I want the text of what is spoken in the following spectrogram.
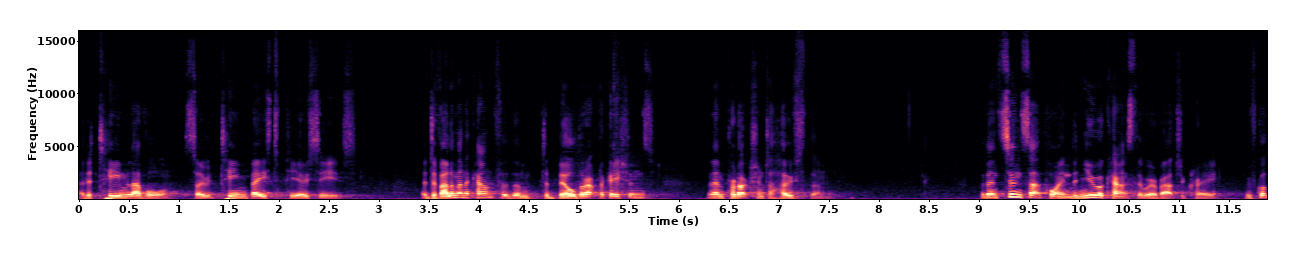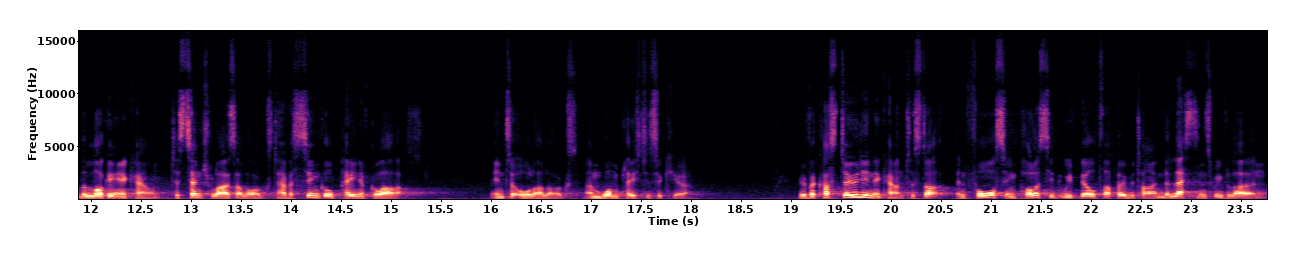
at a team level, so team-based POCs. A development account for them to build their applications, and then production to host them. But then since that point, the new accounts that we're about to create, we've got the logging account to centralize our logs, to have a single pane of glass into all our logs and one place to secure. We have a custodian account to start enforcing policy that we've built up over time, the lessons we've learned,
